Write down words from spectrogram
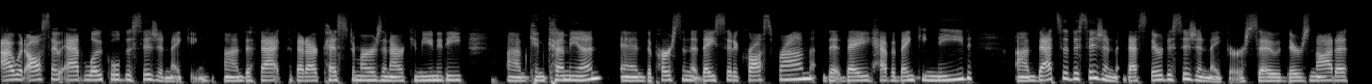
I would also add local decision making. Um, the fact that our customers and our community um, can come in, and the person that they sit across from, that they have a banking need, um, that's a decision. That's their decision maker. So there's not a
